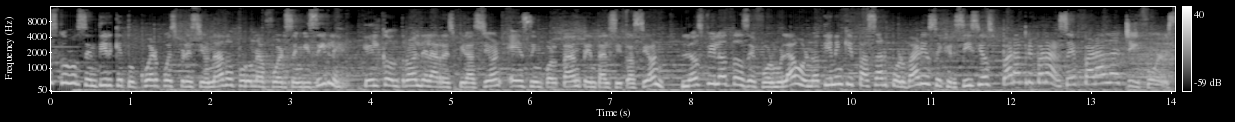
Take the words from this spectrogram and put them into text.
Es como sentir que tu cuerpo es presionado por una fuerza invisible. El control de la respiración es importante en tal situación. Los pilotos de Fórmula 1 tienen que pasar por varios ejercicios para prepararse para la G-Force.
